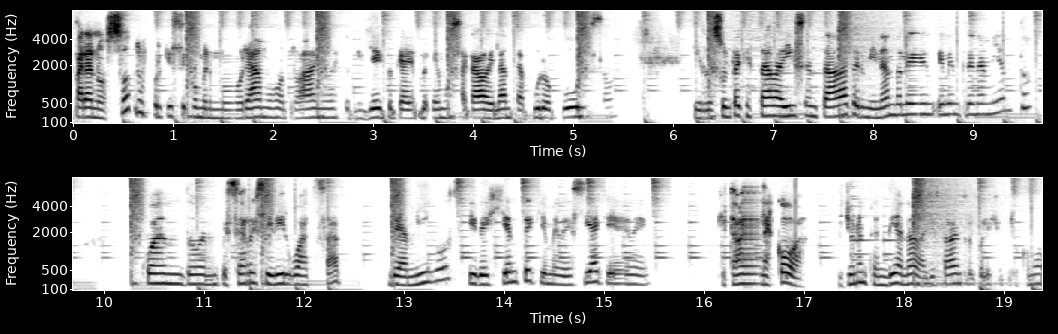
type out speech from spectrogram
para nosotros, porque se conmemoramos otro año este proyecto que hemos sacado adelante a puro pulso. Y resulta que estaba ahí sentada terminándole el entrenamiento cuando empecé a recibir WhatsApp de amigos y de gente que me decía que, que estaba en la escoba, y yo no entendía nada, yo estaba dentro del colegio, pero ¿cómo?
